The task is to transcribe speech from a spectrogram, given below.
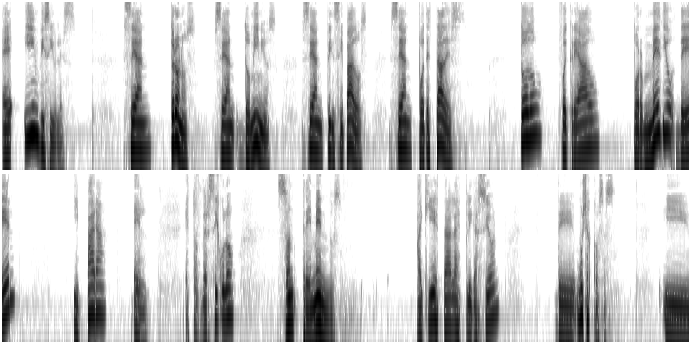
e invisibles, sean tronos, sean dominios, sean principados, sean potestades. Todo fue creado por medio de Él y para Él. Estos versículos son tremendos. Aquí está la explicación de muchas cosas. Y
